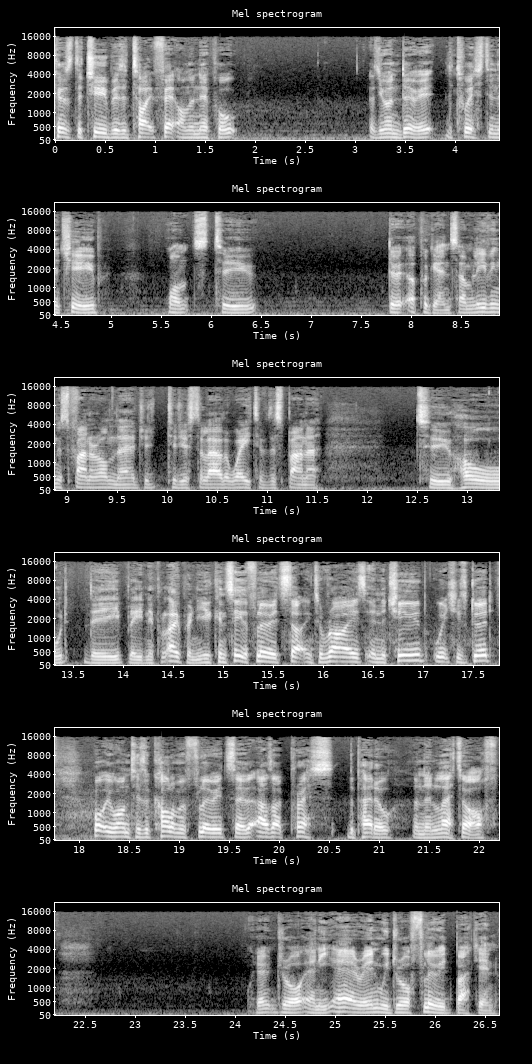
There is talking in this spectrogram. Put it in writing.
because the tube is a tight fit on the nipple, as you undo it, the twist in the tube wants to do it up again. So I'm leaving the spanner on there to, to just allow the weight of the spanner to hold the bleed nipple open. You can see the fluid starting to rise in the tube, which is good. What we want is a column of fluid so that as I press the pedal and then let off, we don't draw any air in, we draw fluid back in.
